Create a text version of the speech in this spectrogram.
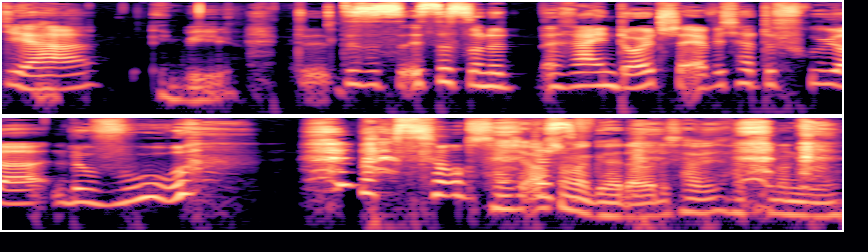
ja irgendwie. Das ist ist das so eine rein deutsche App? Ich hatte früher Lovu. so, das habe ich auch schon mal gehört, aber das habe ich, hab ich noch nie.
